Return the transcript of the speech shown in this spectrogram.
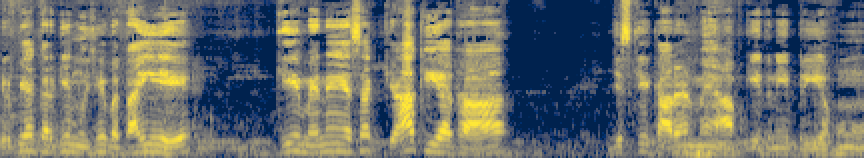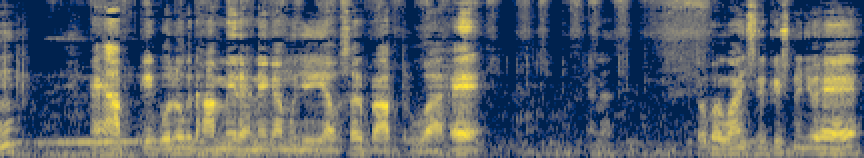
कृपया करके मुझे बताइए कि मैंने ऐसा क्या किया था जिसके कारण मैं आपकी इतनी प्रिय हूँ, आपके गोलोक धाम में रहने का मुझे ये अवसर प्राप्त हुआ है। तो भगवान श्री कृष्ण जो है,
